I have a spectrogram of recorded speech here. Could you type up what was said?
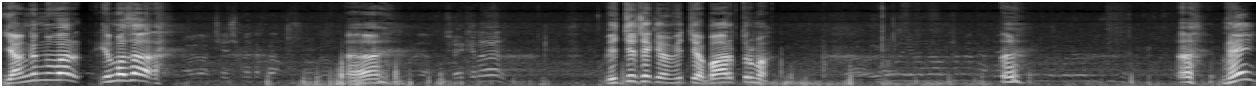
Yangın mı var Yılmaz'a? Ha. Çekil lan. Video çekiyorum video. Bağırıp durma. Ah. Ah, Ne?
